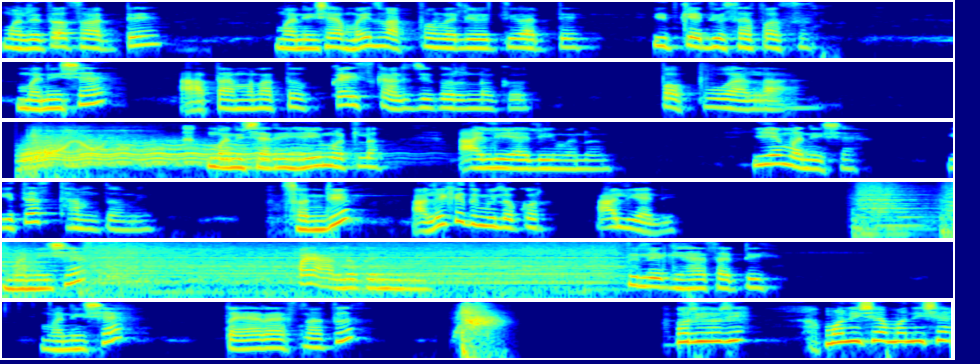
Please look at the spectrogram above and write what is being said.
मला तर असं वाटते मनीषा मैच वागपून आली होती वाटते. इतक्या दिवसापासून. मनीषा आता मला तर काहीच काळजी करू नको. पप्पू आला. मनीषाने हे म्हटलं. आली आली म्हणून. ये मनीषा इथंच थांबतो मी. संदीप आले का तुम्ही लवकर? आली आली. मनीषा काय आलो का नाही मी? तुला घ्यासाठी. मनीषा तयार आहेस ना तू? अरे अरे मनीषा मनीषा.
